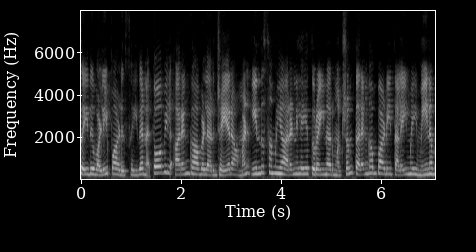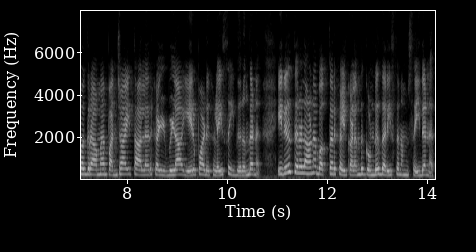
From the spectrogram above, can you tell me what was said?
செய்து வழிபாடு செய்தனர். கோவில் அறங்காவலர் ஜெயராமன் இந்து சமய அறநிலையத்துறையினர் மற்றும் தரங்கம்பாடி தலைமை மீனவ கிராம பஞ்சாயத்தாளர்கள் விழா ஏற்பாடுகளை செய்திருந்தனர். இதில் திரளான பக்தர்கள் கலந்து கொண்டு தரிசனம் செய்தனர்.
